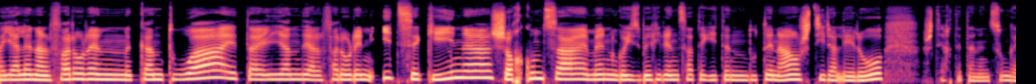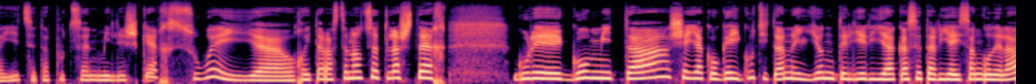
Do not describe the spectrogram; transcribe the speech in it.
Maialen Alfaroren kantua eta Eliande Alfaroren hitzekin. Sorkuntza hemen goiz behirentzat egiten dutena ostiralero, ostiartetan entzun gaiitz eta putzen mil esker zuei, horretarazten hau zet laster, Gure gomita, seiako gehi gutitan, Ilion Telieria kasetaria izango dela,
